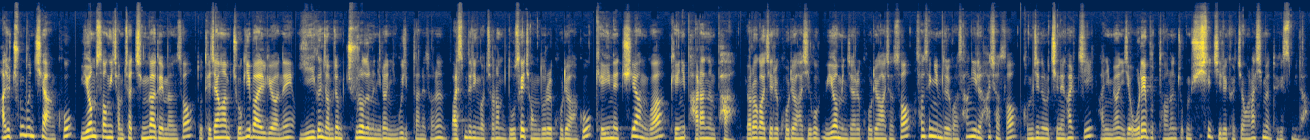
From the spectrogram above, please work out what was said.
아주 충분치 않고 위험성이 점차 증가되면서 또 대장암 조기 발견의 이익은 점점 줄어드는 이런 인구 집단에서는 말씀드린 것처럼 노쇠 정도를 고려하고 개인의 취향과 개인이 바라는 바 여러 가지를 고려하시고 위험 인자를 고려하셔서 선생님들과 상의를 하셔서 검진으로 진행할지 아니면 이제 올해부터는 조금 쉬실지를 결정을 하시면 되겠습니다.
